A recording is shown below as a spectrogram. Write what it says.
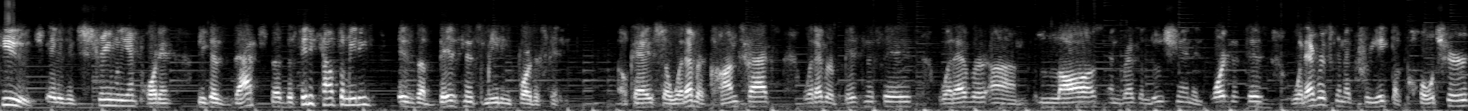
huge. It is extremely important because that's the the city council meetings is the business meeting for the city. Okay, so whatever contracts whatever businesses, whatever um, laws and resolution and ordinances, whatever is going to create the culture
